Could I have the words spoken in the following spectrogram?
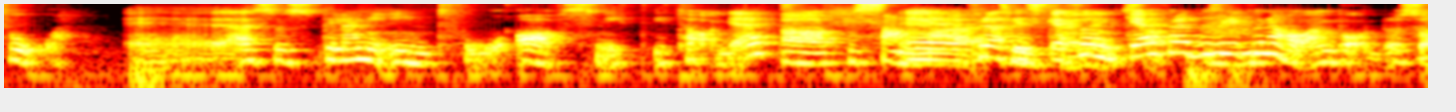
två Eh, alltså spelar ni in två avsnitt i taget. Ja, på samma Eh, för att det ska funka, liksom. för att vi ska kunna ha en podd och så.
